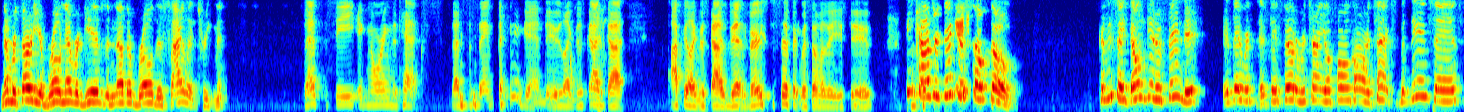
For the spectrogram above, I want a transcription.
Number 30, a bro never gives another bro the silent treatment. That's C ignoring the texts. That's the same thing again, dude. Like this guy's got I feel like this guy's very specific with some of these, dude. He contradicted himself though, because he said, "Don't get offended if they re- if they fail to return your phone call or text," but then says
